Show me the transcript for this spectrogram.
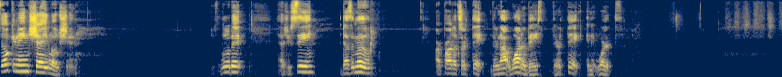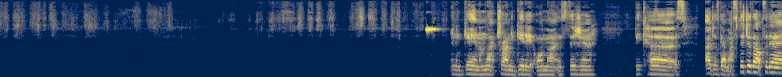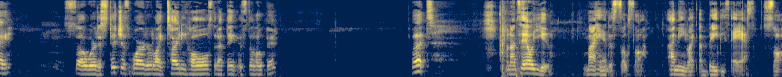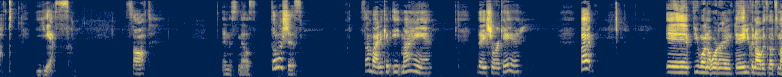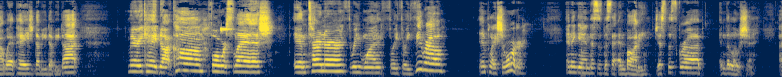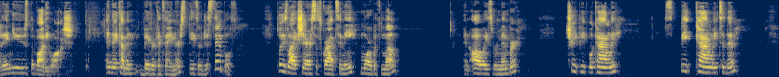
Silkening Shea Lotion. Just a little bit. As you see, it doesn't move. Our products are thick. They're not water-based. They're thick, and it works. And again, I'm not trying to get it on my incision because I just got my stitches out today. So where the stitches were, they're like tiny holes that I think is still open. But when I tell you, my hand is so soft. I mean like a baby's ass. Soft. Yes. Soft. And it smells delicious. Somebody can eat my hand. They sure can. But if you want to order anything, you can always go to my webpage, www.marykay.com forward slash mturner31330 and place your order. And again, this is the satin body, just the scrub and the lotion. I didn't use the body wash. And they come in bigger containers. These are just samples. Please like, share, and subscribe to me. More with Mo. And always remember, treat people kindly, speak kindly to them,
